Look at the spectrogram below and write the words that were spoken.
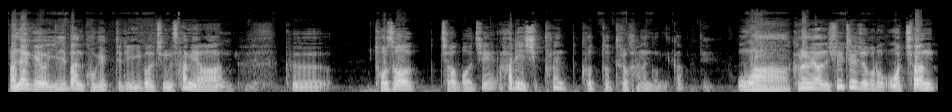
만약에 일반 고객들이 이걸 지금 사면 네. 그 도서 저 뭐지 할인 10% 그것도 들어가는 겁니까? 네. 와 그러면 실제적으로 5천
